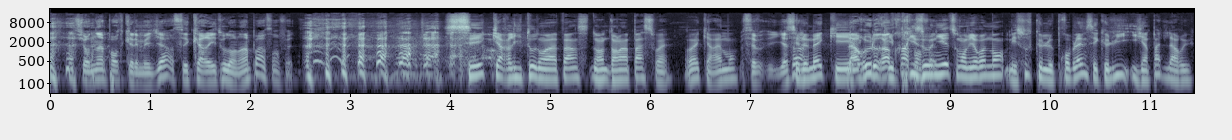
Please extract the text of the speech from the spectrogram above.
sur n'importe quel média. C'est Carlito dans l'impasse en fait. C'est Carlito dans l'impasse, dans, dans l'impasse, ouais, ouais, carrément. C'est le mec qui est, La rue le qui est prisonnier de son environnement. Mais sauf que le problème, c'est que lui, il vient pas de la rue.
